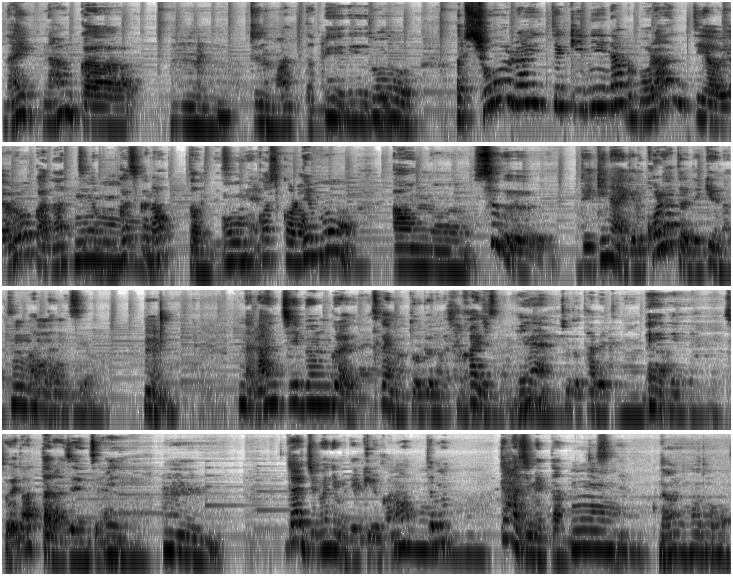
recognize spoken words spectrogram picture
ない、なんか、うん、っていうのもあったのええええと、あと将来的になん。かボランティアをやろうかなっていうのも昔からあったん。ですね。昔から。でも、あの、すぐできないけど、これだったらできるなっていうのがあったん。ですよ。うん。ほん。なランチ分ぐらいじゃないですか、今東京なん。か高いですからね。ちょっと食べて飲ん。で、ええそれだったら全然、うん。じゃあ自分にもできるかなって思って始めたん。ですね。なるほど。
